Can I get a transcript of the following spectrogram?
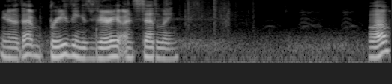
You know, that breathing is very unsettling. Hello?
